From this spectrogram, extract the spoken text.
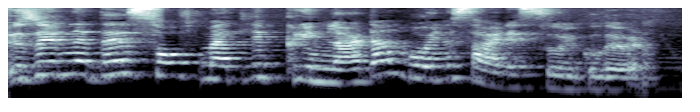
Üzerine de Soft Matte Lip Cream'lerden Buenos Aires'i uyguluyorum.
